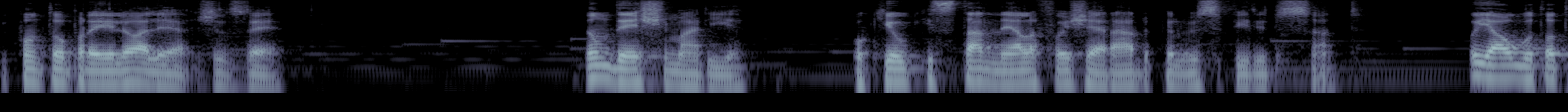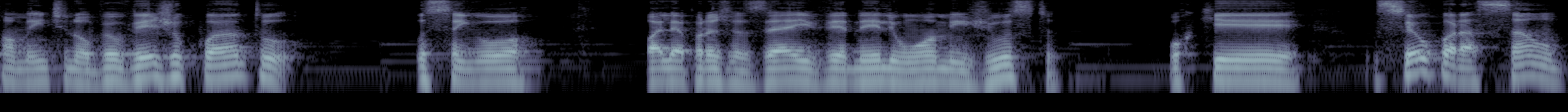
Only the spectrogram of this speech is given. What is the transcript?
e contou para ele: "Olha, José, não deixe Maria, porque o que está nela foi gerado pelo Espírito Santo." Foi algo totalmente novo. Eu vejo quanto o Senhor olha para José e vê nele um homem justo, porque o seu coração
